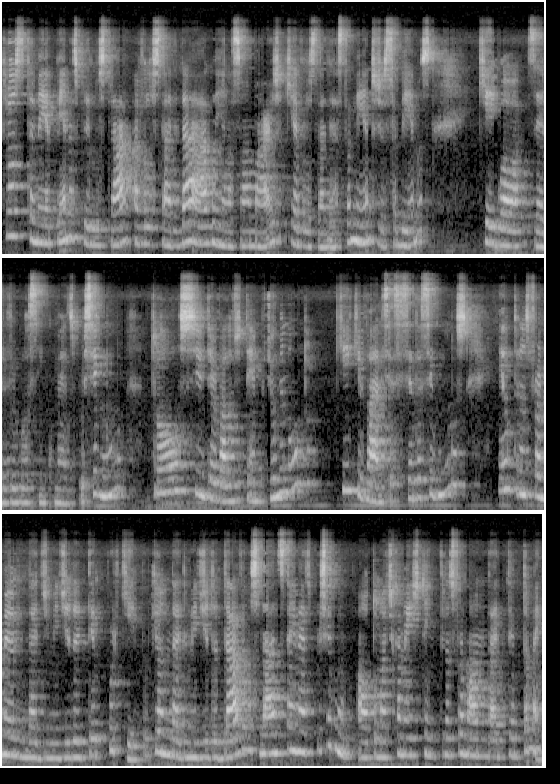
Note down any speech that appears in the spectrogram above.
Trouxe também apenas para ilustrar a velocidade da água em relação à margem, que é a velocidade de arrastamento, já sabemos, que é igual a 0,5 metros por segundo. Trouxe o intervalo de tempo de 1 minuto, que equivale a 60 segundos. Eu transformei a unidade de medida de tempo por quê? Porque a unidade de medida da velocidade está em metros por segundo. Automaticamente tem que transformar a unidade de tempo também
